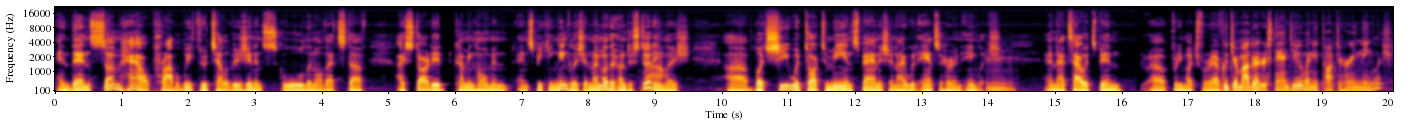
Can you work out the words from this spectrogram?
And then somehow, probably through television and school and all that stuff, I started coming home and, and speaking English. And my mother understood wow. English, uh, but she would talk to me in Spanish and I would answer her in English. Mm. And that's how it's been uh, pretty much forever. Could your mother understand you when you talk to her in English?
